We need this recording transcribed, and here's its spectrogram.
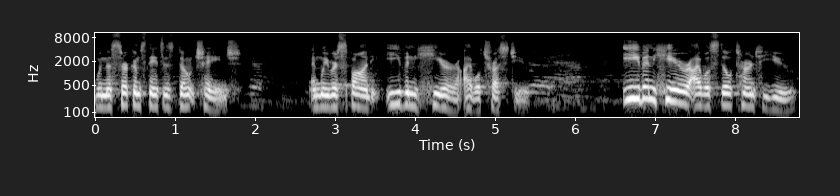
when the circumstances don't change. And we respond, Even here, I will trust you. Even here, I will still turn to you.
